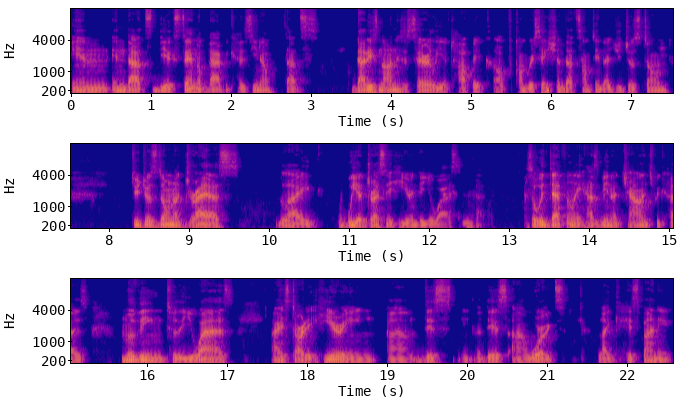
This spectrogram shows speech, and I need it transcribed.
And and that's the extent of that because you know that's that is not necessarily a topic of conversation. That's something that you just don't you just don't address like we address it here in the US. Mm-hmm. So it definitely has been a challenge because moving to the US, I started hearing um, this these uh, words like Hispanic,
